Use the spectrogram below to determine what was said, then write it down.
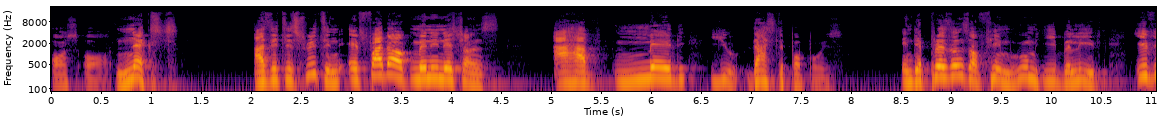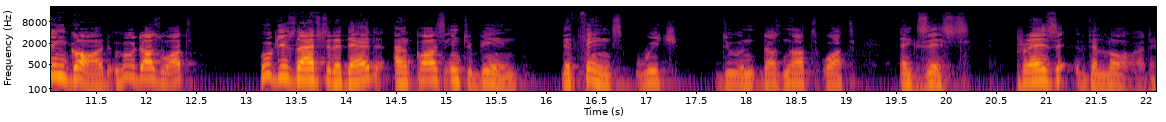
Us all. Next, as it is written, a father of many nations I have made you. That's the purpose. In the presence of him whom he believed, even God, who does what? Who gives life to the dead and calls into being the things which do does not what? Exist. Praise the Lord.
